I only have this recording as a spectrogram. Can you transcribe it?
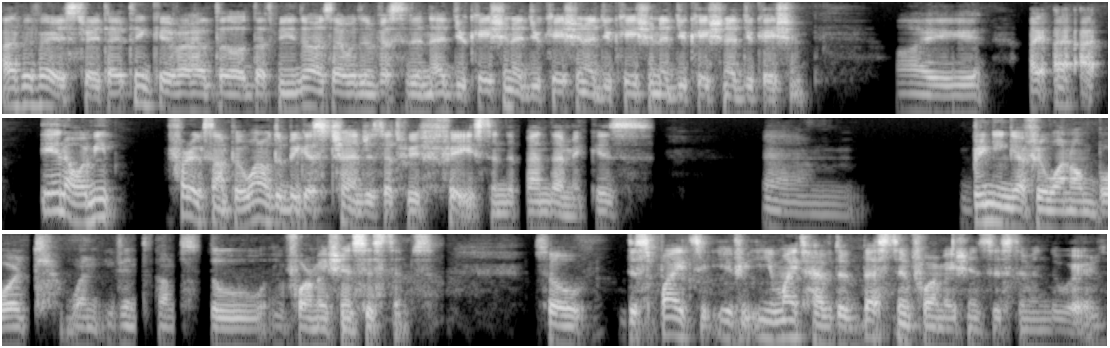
I'll be very straight. I think if I had the, that many dollars, I would invest it in education, education, education, education, education. I, I, I, you know, I mean, for example, one of the biggest challenges that we've faced in the pandemic is um, bringing everyone on board when even it comes to information systems. So, despite if you might have the best information system in the world,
